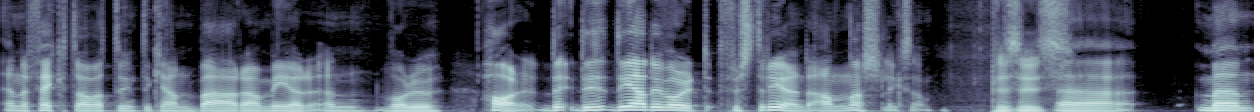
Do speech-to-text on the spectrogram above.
en effekt av att du inte kan bära mer än vad du har. Det, det, det hade varit frustrerande annars liksom. Precis. Eh, men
